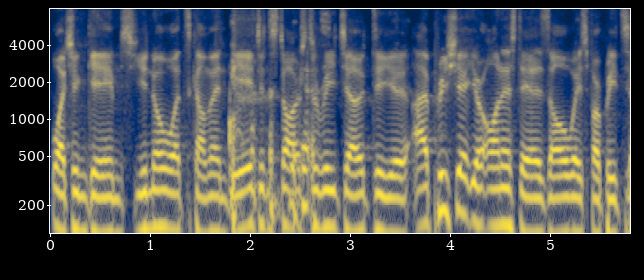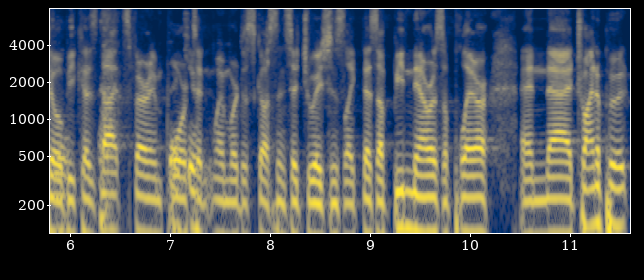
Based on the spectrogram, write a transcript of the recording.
watching games. You know what's coming. The agent starts yes. to reach out to you. I appreciate your honesty as always, Fabrizio, yeah. because that's very important when we're discussing situations like this. I've been there as a player and uh, trying to put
